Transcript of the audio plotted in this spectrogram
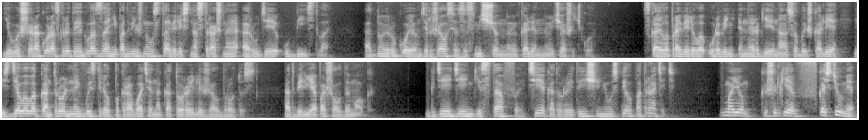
Его широко раскрытые глаза неподвижно уставились на страшное орудие убийства. Одной рукой он держался за смещенную коленную чашечку. Скайла проверила уровень энергии на особой шкале и сделала контрольный выстрел по кровати, на которой лежал Бродус. От белья пошел дымок. «Где деньги Стаффы, те, которые ты еще не успел потратить?» «В моем кошельке, в костюме.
